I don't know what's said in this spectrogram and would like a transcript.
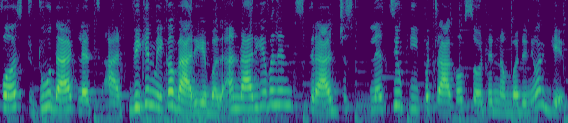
First to do that let's add we can make a variable and variable in scratch just lets you keep a track of certain number in your game.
